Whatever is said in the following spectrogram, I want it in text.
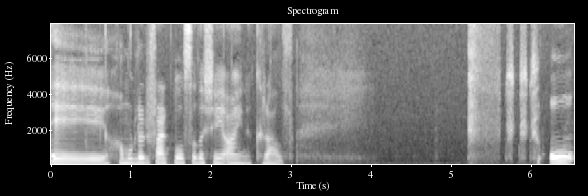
E, hamurları farklı olsa da şey aynı kral. O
